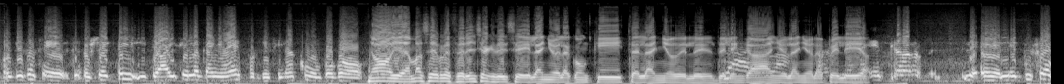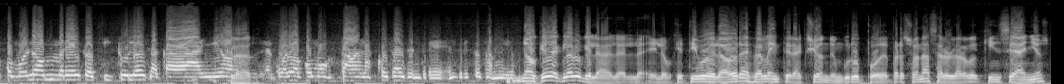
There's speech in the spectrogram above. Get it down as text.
porque eso se, se proyecte y te va diciendo qué año es, porque si no es como un poco... No, y además hay referencias que te dice el año de la conquista, el año del, del Claro, engaño, el año de la pelea. le, eh, le puso como nombres o títulos a cada año, Claro. de acuerdo a cómo estaban las cosas entre, entre estos amigos. No, queda claro que la- la- la- el objetivo de la obra es ver la interacción de un grupo de personas a lo largo de 15 años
